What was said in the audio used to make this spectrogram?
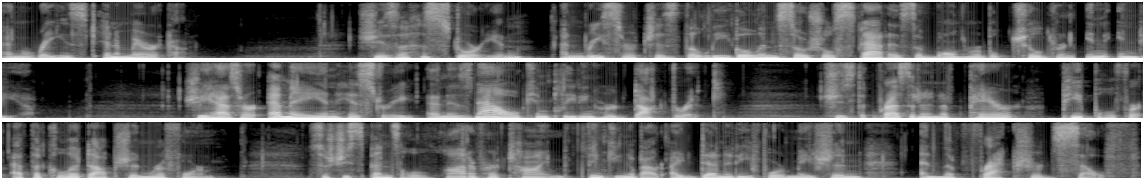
and raised in America. She is a historian and researches the legal and social status of vulnerable children in India. She has her MA in history and is now completing her doctorate. She's the president of PEAR, People for Ethical Adoption Reform. So she spends a lot of her time thinking about identity formation and the fractured self.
